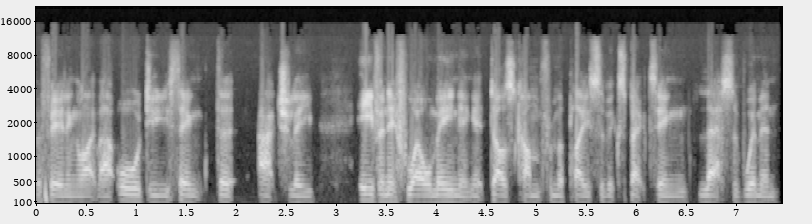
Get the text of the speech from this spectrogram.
for feeling like that, or do you think that actually, even if well-meaning, it does come from a place of expecting less of women?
